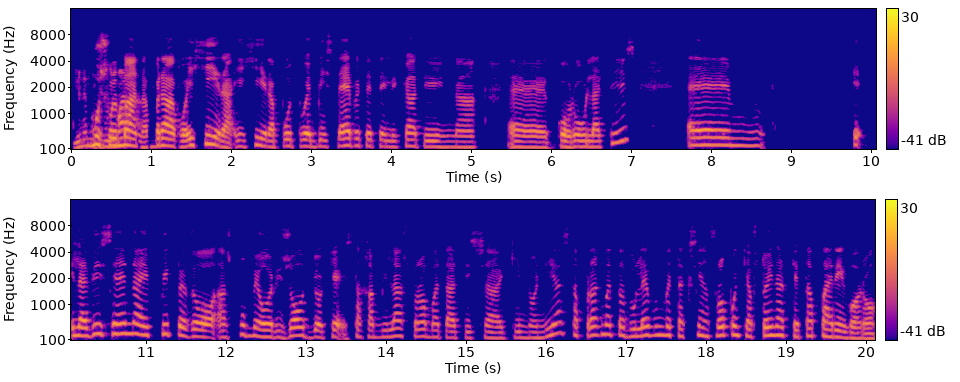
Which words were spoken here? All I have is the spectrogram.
Είναι μουσουλμάνα. μπράβο, η χείρα, η χείρα που του εμπιστεύεται τελικά την ε, κορούλα της. Ε, ε, δηλαδή σε ένα επίπεδο ας πούμε οριζόντιο και στα χαμηλά στρώματα της α, κοινωνίας τα πράγματα δουλεύουν μεταξύ ανθρώπων και αυτό είναι αρκετά παρήγορο.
